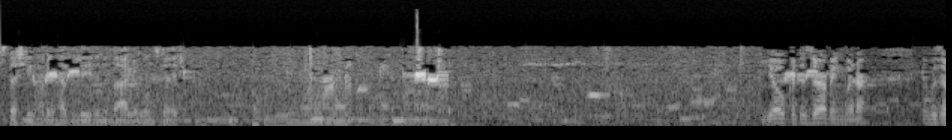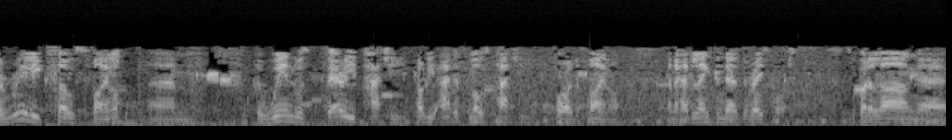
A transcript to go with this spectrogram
especially having had the lead in the bag at one stage. Yoke a deserving winner. It was a really close final. Um, the wind was very patchy, probably at its most patchy for the final, and I had lengthened out the race course. So quite a long, uh,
